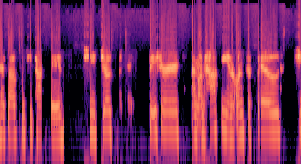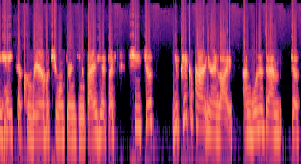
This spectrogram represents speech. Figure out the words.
herself since she's had kids. She's just bitter and unhappy and unfulfilled. She hates her career, but she won't do anything about it. Like she's just, you pick a partner in life, and one of them just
